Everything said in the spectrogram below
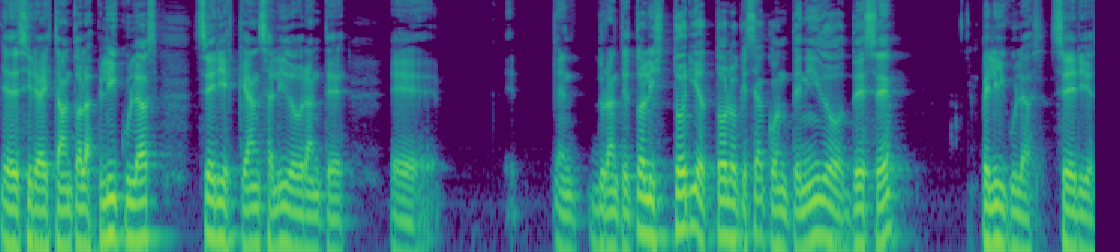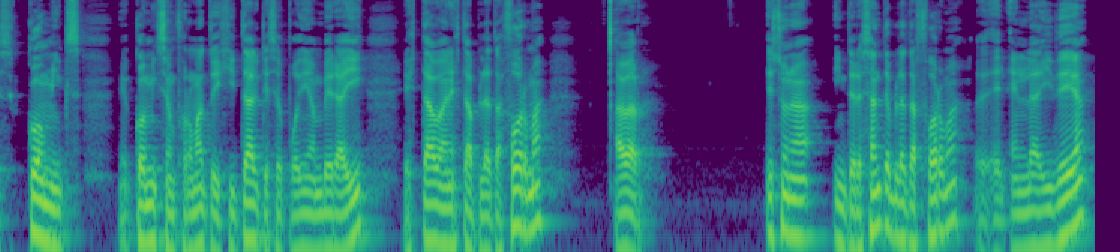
Es decir, ahí estaban todas las películas, series que han salido durante eh, durante toda la historia, todo lo que sea contenido DC, películas, series, cómics, eh, cómics en formato digital que se podían ver ahí, estaba en esta plataforma. A ver, es una interesante plataforma eh, en la idea.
